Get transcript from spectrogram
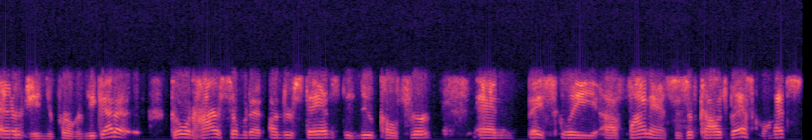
energy in your program. You got to go and hire someone that understands the new culture and basically uh, finances of college basketball. And that's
